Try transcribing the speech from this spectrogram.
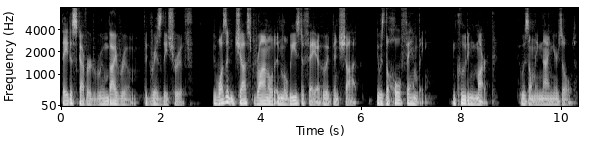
they discovered room by room the grisly truth. It wasn't just Ronald and Louise DeFeo who had been shot, it was the whole family, including Mark, who was only nine years old.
